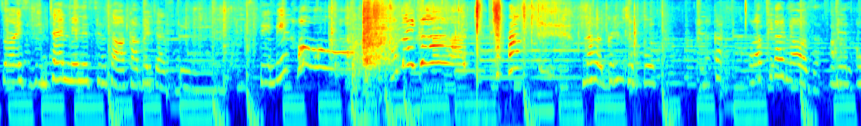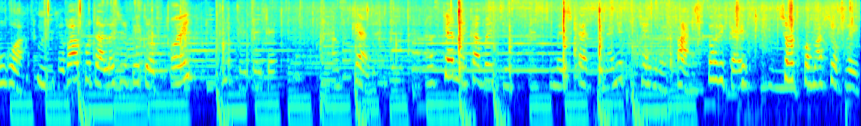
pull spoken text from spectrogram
So it's been 10 minutes since our cabbage has been steaming. Oh, oh my god! now we're going to put Imeoza imeungua we're going to put a little bit of oil. I'm scared I'm scared my cabbage is imeshika chini. I need to change my pan. Sorry guys. Short commercial break.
